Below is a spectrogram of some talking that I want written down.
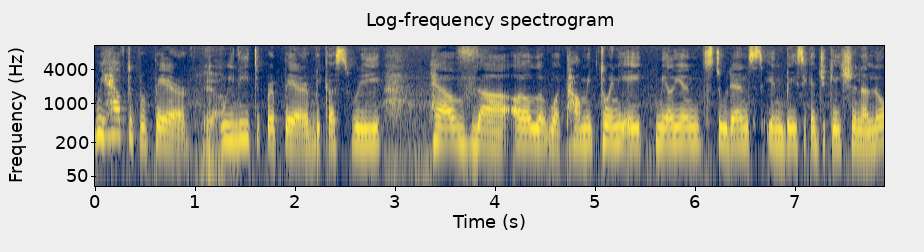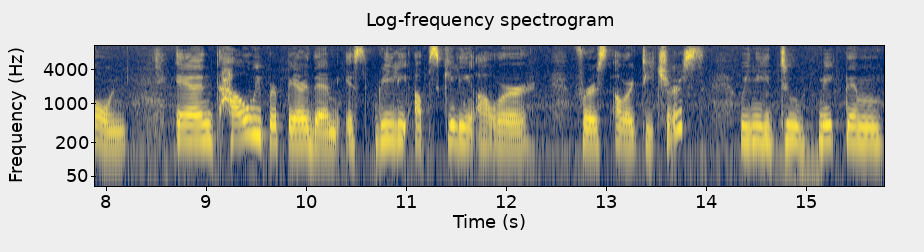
We have to prepare. Yeah. We need to prepare because we have the all of what how many 28 million students in basic education alone, and how we prepare them is really upskilling our first our teachers. We need to make them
